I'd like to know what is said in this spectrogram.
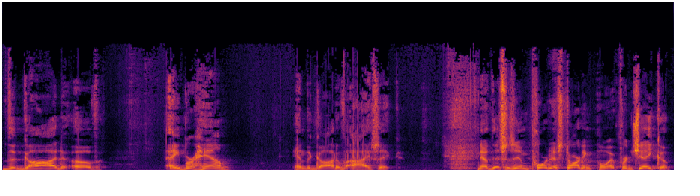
the God of Abraham and the God of Isaac. Now, this is an important starting point for Jacob,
